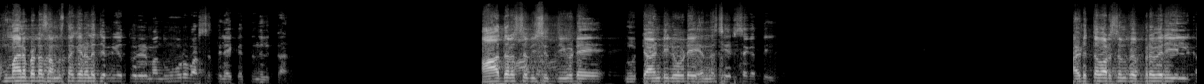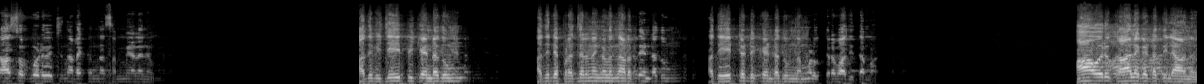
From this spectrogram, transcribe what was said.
ബഹുമാനപ്പെട്ട സമസ്ത കേരള ജമിയത്തുലമ നൂറ് വർഷത്തിലേക്ക് എത്തി നിൽക്കാൻ. ആദർശ വിശുദ്ധിയുടെ നൂറ്റാണ്ടിലൂടെ എന്ന ശീർഷകത്തിൽ അടുത്ത വർഷം ഫെബ്രുവരിയിൽ കാസർഗോഡ് വെച്ച് നടക്കുന്ന സമ്മേളനം. അത് വിജയിപ്പിക്കേണ്ടതും അതിന്റെ പ്രചരണങ്ങൾ നടത്തേണ്ടതും അത് ഏറ്റെടുക്കേണ്ടതും നമ്മൾ ഉത്തരവാദിത്തമാണ്. ആ ഒരു കാലഘട്ടത്തിലാണ്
